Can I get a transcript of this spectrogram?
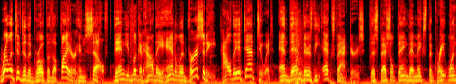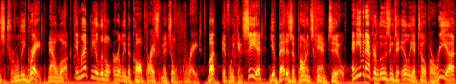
relative to the growth of the fighter himself. Then you'd look at how they handle adversity, how they adapt to it. And then there's the X factors, the special thing that makes the great ones truly great. Now look, it might be a little early to call Bryce Mitchell great, but if we can see it, you bet his opponents can too. And even after losing to Ilya Topuria,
